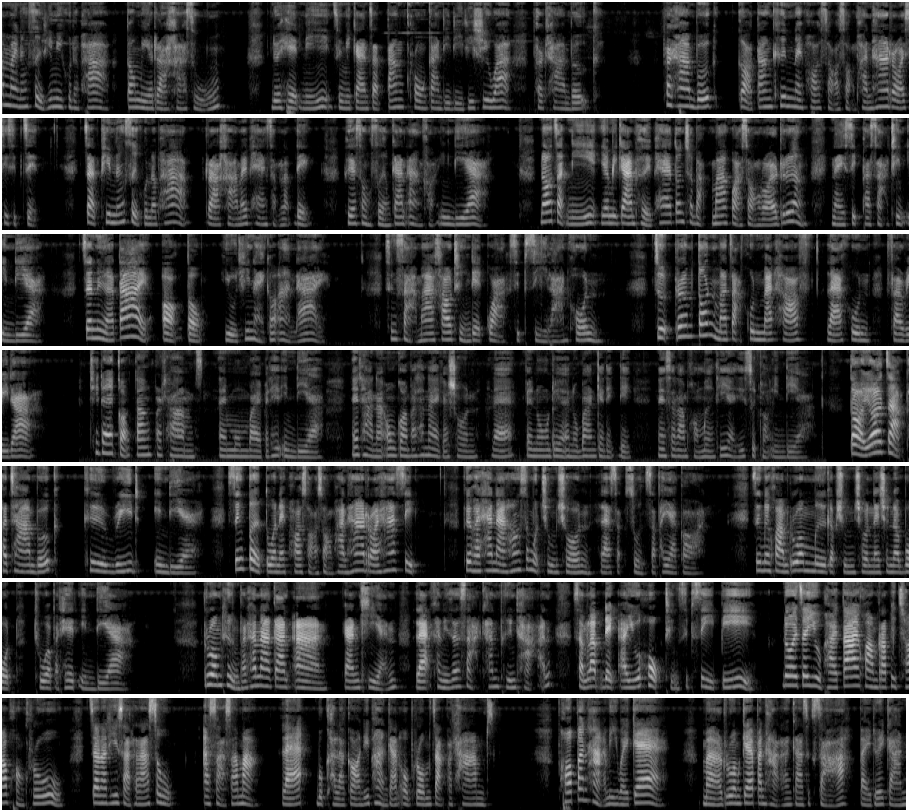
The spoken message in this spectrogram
ทำไมหนังสือที่มีคุณภาพต้องมีราคาสูง โดยเหตุนี้จึงมีการจัดตั้งโครงการดีๆ ที่ชื่อว่า p r a t a n Book p r a t a n Book ก่อตั้งขึ้นในพศ 2547 จัดพิมพ์หนังสือคุณภาพ ราคาไม่แพงสำหรับเด็ก เพื่อส่งเสริมการอ่านของอินเดีย นอกจากนี้ยังมีการเผยแพร่ต้นฉบับมากกว่า 200 เรื่องใน 10 ภาษาถิ่นอินเดีย จะเหนือใต้ออกตกอยู่ที่ไหนก็อ่านได้ ซึ่งสามารถเข้าถึงเด็กกว่า 14 ล้านคน จุดเริ่มต้นมาจากคุณแมทฮัฟและคุณฟาริดาที่ได้ก่อตั้งพระธรรมในมุมไบประเทศอินเดีย ในฐานะองค์กรพัฒนาเอกชน และเป็นโรงเรียนอนุบาลแก่เด็กๆ ในสลัมของเมืองที่ใหญ่ที่สุดของอินเดีย ต่อยอดจากพ a ชามบุ๊กคือ Read India ซึ่งเปิดตัวในพศ 2550 เพื่อพัฒนาห้องสมุดชุมชนและศูนย์ทรัพยากร ซึ่งเป็นความร่วมมือกับชุมชนในชนบททั่วประเทศอินเดีย รวมถึงพัฒนาการอ่าน การเขียน และคณิตศาสตร์ขั้นพื้นฐานสำหรับเด็กอายุ 6-14 ปี โดยจะอยู่ภายใต้ความรับผิดชอบของครู เจ้าหน้าที่สาธารณสุข อาสาสมัคร และบุคลากรที่ผ่านการอบรมจากพระธรรมเพราะปัญหามีไว้แก้ มาร่วมแก้ปัญหาทางการศึกษาไปด้วยกัน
